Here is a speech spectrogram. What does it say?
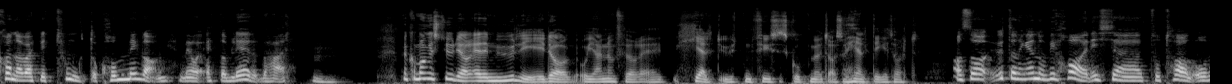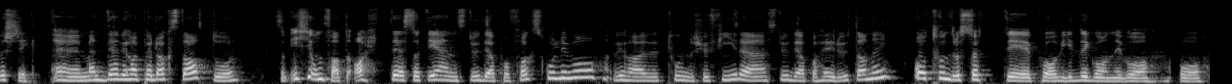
kan ha vært litt tungt å komme i gang med å etablere det her. Mm. Men hvor mange studier er det mulig i dag å gjennomføre helt uten fysisk oppmøte, altså helt digitalt? Altså, Utdanning.no vi har ikke total oversikt, eh, men det vi har per dags dato, som ikke omfatter alt, det er 71 studier på fagskolenivå, vi har 224 studier på høyere utdanning, og 270 på videregående nivå og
